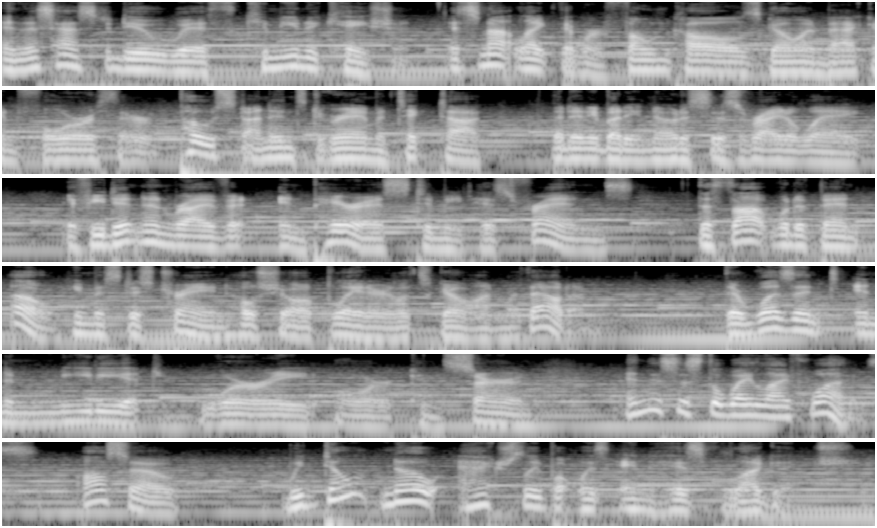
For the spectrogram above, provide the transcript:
And this has to do with communication. It's not like there were phone calls going back and forth or posts on Instagram and TikTok that anybody notices right away. If he didn't arrive in Paris to meet his friends, the thought would have been, oh, he missed his train, he'll show up later, let's go on without him. There wasn't an immediate worry or concern, and this is the way life was. Also, we don't know actually what was in his luggage.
